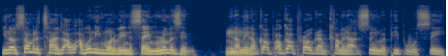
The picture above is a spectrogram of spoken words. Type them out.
you know some of the times I, I wouldn't even want to be in the same room as him. You know what I Mm. mean? I've got I've got a program coming out soon where people will see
